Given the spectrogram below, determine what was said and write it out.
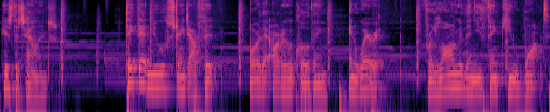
Here's the challenge take that new strange outfit or that article of clothing and wear it for longer than you think you want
